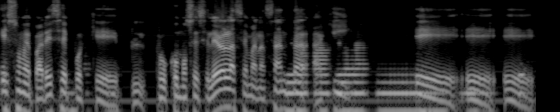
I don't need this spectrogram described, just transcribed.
Eso me parece pues que p- po- como se celebra la Semana Santa aquí, eh,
